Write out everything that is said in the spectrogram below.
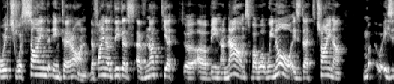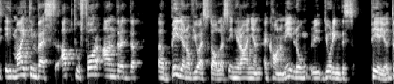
which was signed in Tehran. The final details have not yet uh, uh, been announced, but what we know is that China is, might invest up to 400 uh, billion of US dollars in Iranian economy long, during this period.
